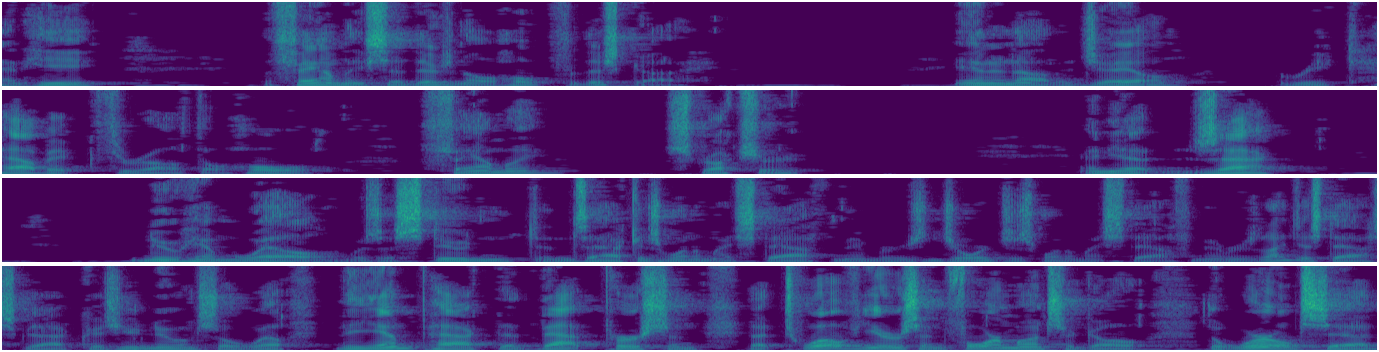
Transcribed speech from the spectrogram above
And he the family said, There's no hope for this guy. In and out of jail, wreaked havoc throughout the whole family structure. And yet, Zach knew him well, was a student, and Zach is one of my staff members. George is one of my staff members. And I just asked Zach, because you knew him so well, the impact that that person, that 12 years and four months ago, the world said,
